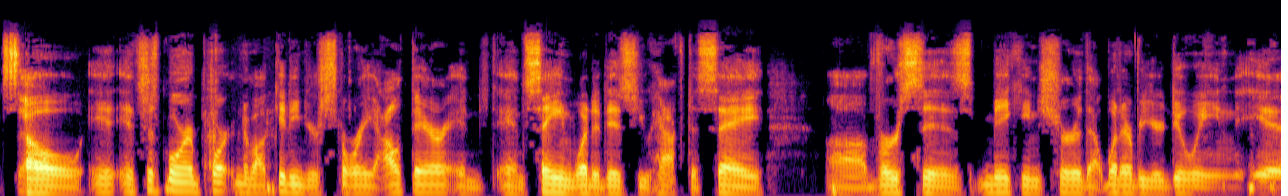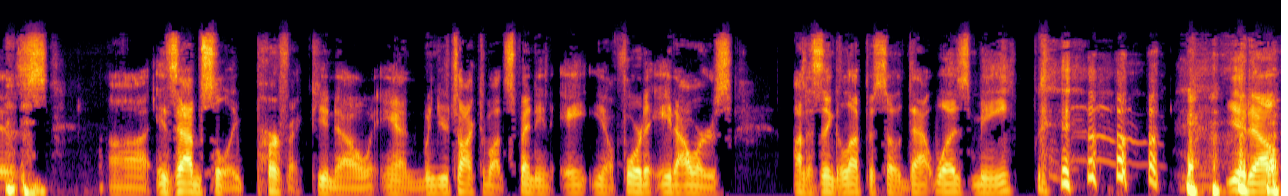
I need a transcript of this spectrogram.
So it, it's just more important about getting your story out there and and saying what it is you have to say uh, versus making sure that whatever you're doing is uh, is absolutely perfect. You know, and when you talked about spending eight, you know, four to eight hours on a single episode, that was me. you know,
